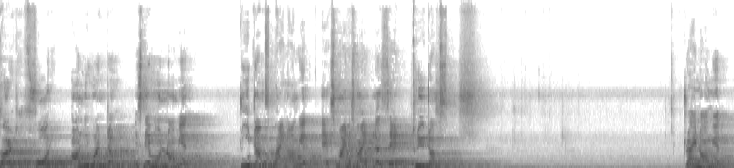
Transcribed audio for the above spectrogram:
third four only one term इसलिए monomial two terms binomial x minus y plus z three terms trinomial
